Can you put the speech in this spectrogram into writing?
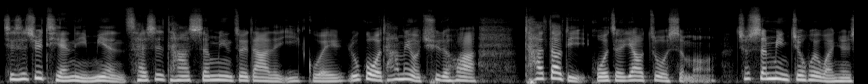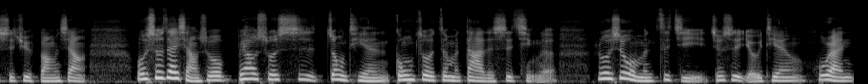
其实去田里面才是他生命最大的依归。如果他没有去的话，他到底活着要做什么？就生命就会完全失去方向。我说在想说，不要说是种田工作这么大的事情了，如果是我们自己，就是有一天忽然。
